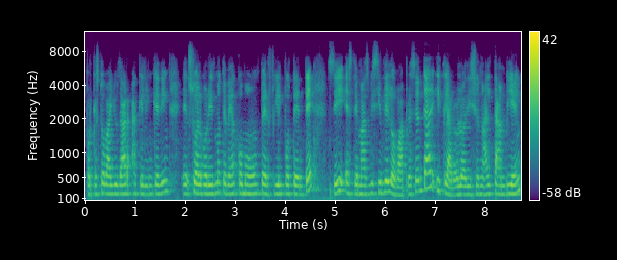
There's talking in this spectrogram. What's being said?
porque esto va a ayudar a que LinkedIn, eh, su algoritmo te vea como un perfil potente, ¿sí? Este más visible y lo va a presentar y claro, lo adicional también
